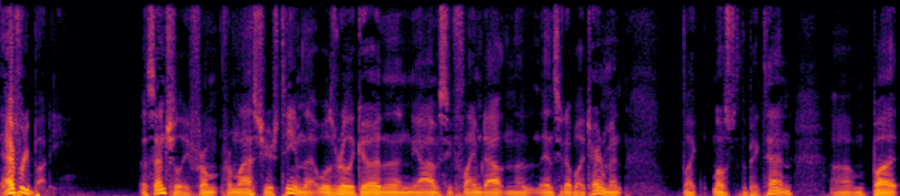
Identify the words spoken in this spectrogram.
everybody essentially from from last year's team that was really good, and then obviously flamed out in the, NCAA tournament, like most of the Big Ten. Um, but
